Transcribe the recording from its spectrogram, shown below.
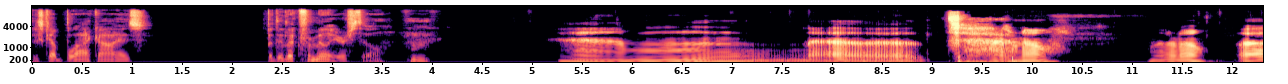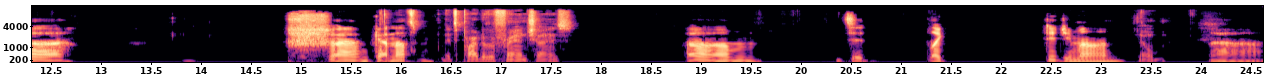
They just got black eyes, but they look familiar still. Hmm. Um, uh, I don't know. I don't know. Uh, I've got nothing. It's part of a franchise. Um, is it like Digimon? Nope. Uh,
